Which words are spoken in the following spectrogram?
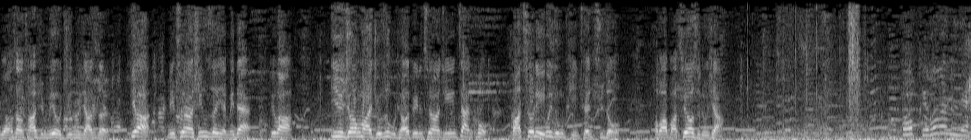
网上查询没有机动车驾驶证。第二，你车辆行驶证也没带，对吧？依据交通法九十五条，对你车辆进行暂扣，把车里贵重品全取走，好吧？把车钥匙留下。好，配合完了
